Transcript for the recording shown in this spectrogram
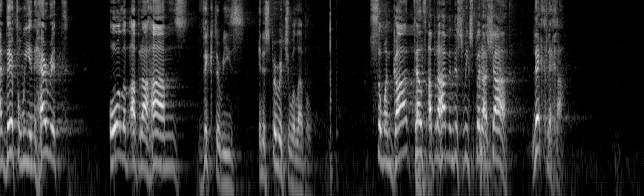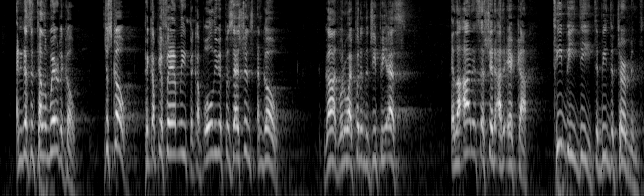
And therefore we inherit all of Abraham's victories in a spiritual level. So when God tells Abraham in this week's parasha, Lech Lecha, and he doesn't tell him where to go, just go. Pick up your family, pick up all your possessions, and go. God, what do I put in the GPS? Ela'aris asher ar'eka. TBD, to be determined.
